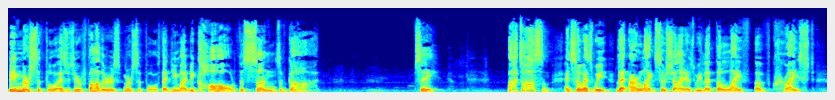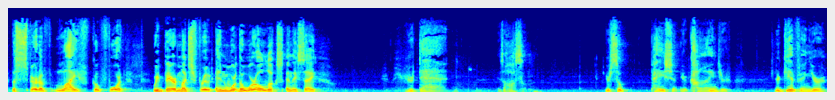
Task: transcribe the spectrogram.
Be merciful as your Father is merciful, that you might be called the sons of God. See? Ah, That's awesome. And so, as we let our light so shine, as we let the life of Christ, the spirit of life go forth, we bear much fruit. And the world looks and they say, Your dad is awesome. You're so patient, you're kind, you're, you're giving, you're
